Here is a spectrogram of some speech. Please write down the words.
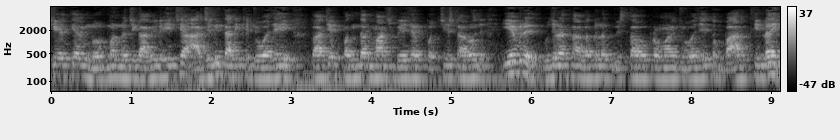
છે અત્યારે નોર્મલ નજીક આવી રહી છે. આજની તારીખે જોવા જઈએ તો આજે પંદર માર્ચ બે હજાર પચીસના રોજ એવરેજ ગુજરાતના અલગ અલગ વિસ્તારો પ્રમાણે જોવા જઈએ તો બારથી લઈ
